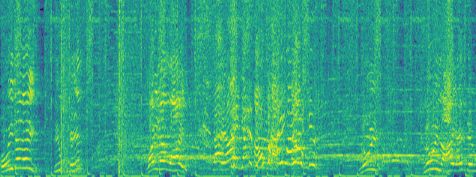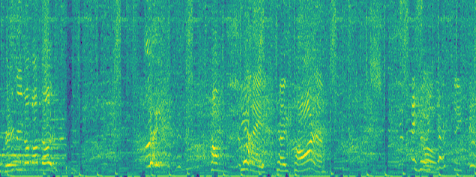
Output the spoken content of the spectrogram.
Ủi nó đi. Điều khiển. Quay ra ngoài. Trời ơi giống ẩu lại quá. Lui. Lui lại. Em điều khiển đi Nam Anh ơi. Không cái này hơi khó nè Ây ơi chết tiệt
